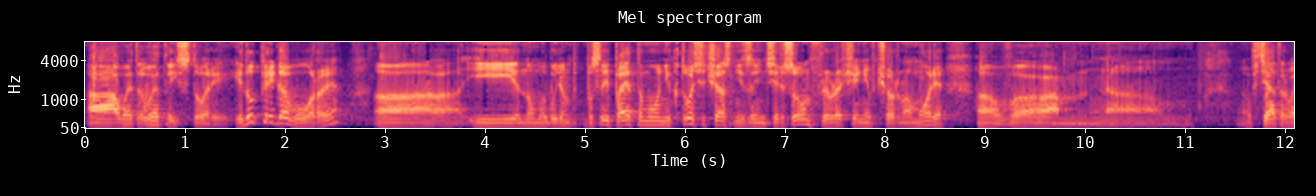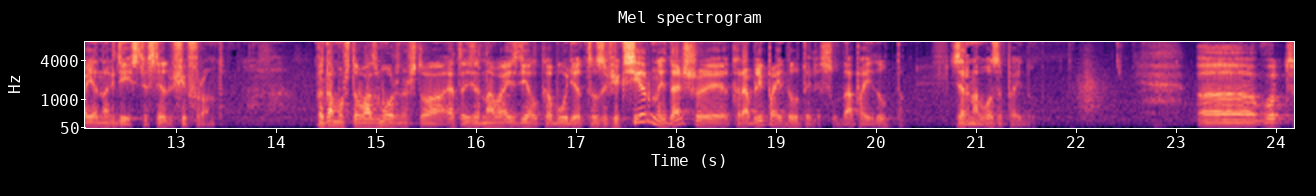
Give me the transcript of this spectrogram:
а в, это, в этой истории. Идут переговоры, а, и ну, мы будем после, поэтому никто сейчас не заинтересован в превращении в Черном море а, в, а, в театр военных действий, следующий фронт. Потому что возможно, что эта зерновая сделка будет зафиксирована, и дальше корабли пойдут или суда пойдут, там, зерновозы пойдут. А, вот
